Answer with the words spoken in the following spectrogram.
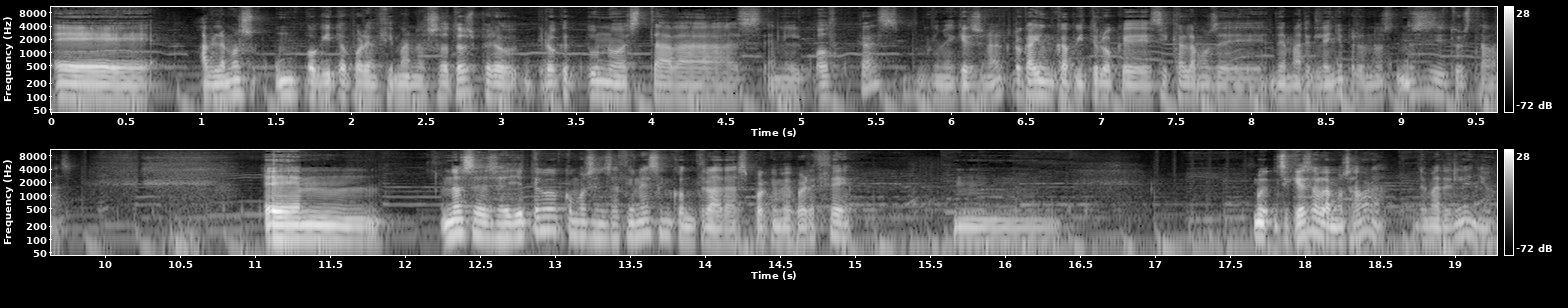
eh, hablamos un poquito por encima nosotros, pero creo que tú no estabas en el podcast, que me quiere sonar. Creo que hay un capítulo que sí que hablamos de, madrileño, pero no, sé si tú estabas. Em, no sé, o sea, yo tengo como sensaciones encontradas, porque me parece... mm, bueno, si quieres hablamos ahora de madrileño.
